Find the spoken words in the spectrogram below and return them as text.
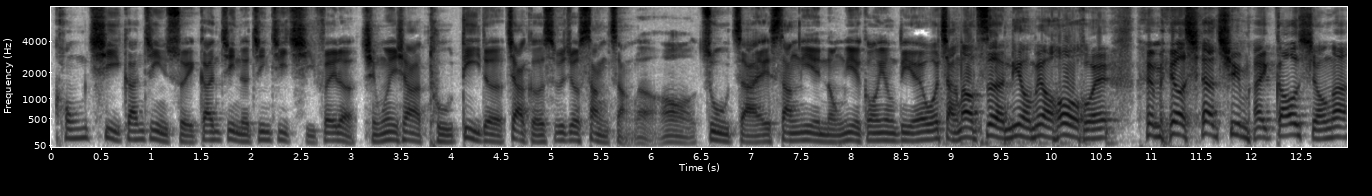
空气干净、水干净的经济起飞了，请问一下，土地的价格是不是就上涨了？哦，住宅、商业、农业、工业用地，我讲到这，你有没有后悔 没有下去买高雄啊？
